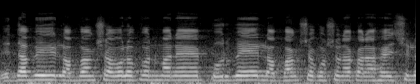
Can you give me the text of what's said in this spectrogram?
বিদ্যাপী লভ্যাংশ অবলোপন মানে পূর্বে লভ্যাংশ ঘোষণা করা হয়েছিল।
